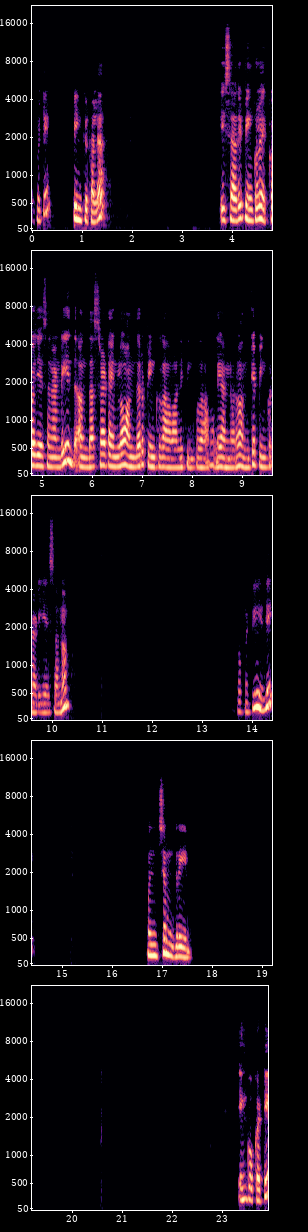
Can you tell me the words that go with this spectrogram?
ఒకటి పింక్ కలర్. ఈసారి పింక్లో ఎక్కువ చేశానండి. దసరా టైంలో అందరూ పింక్ కావాలి పింక్ కావాలి అన్నారు. అందుకే పింక్ రెడీ చేశాను. ఒకటి ఇది. కొంచెం గ్రీన్. ఇంకొకటి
